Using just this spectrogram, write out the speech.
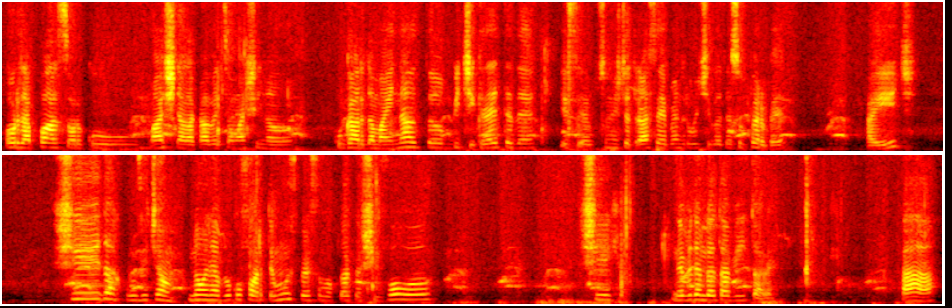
ori la pas, ori cu mașina, dacă aveți o mașină cu gardă mai înaltă, bicicletele, este, sunt niște trasee pentru biciclete superbe aici. Și da, cum ziceam, nouă ne-a plăcut foarte mult, sper să vă placă și vouă și ne vedem data viitoare. Bye.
